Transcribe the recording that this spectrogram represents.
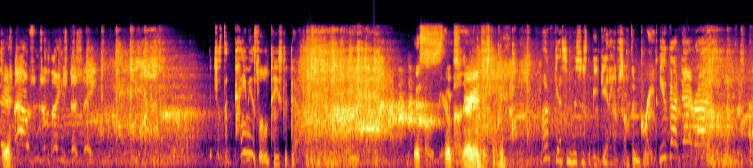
There's Yeah. thousands of things to see. It's just the tiniest little taste of death. This oh, looks very interesting. I'm guessing this is the beginning of something great. You got that right.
